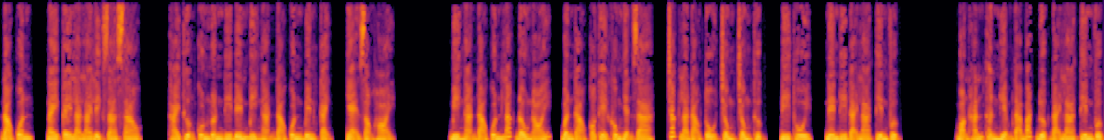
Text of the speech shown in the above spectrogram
Đạo quân, này cây là lai lịch ra sao? Thái thượng côn luân đi đến bỉ ngạn đạo quân bên cạnh, nhẹ giọng hỏi. Bỉ ngạn đạo quân lắc đầu nói, bần đạo có thể không nhận ra chắc là đạo tổ trồng trồng thực, đi thôi, nên đi đại la tiên vực. Bọn hắn thần niệm đã bắt được đại la tiên vực,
